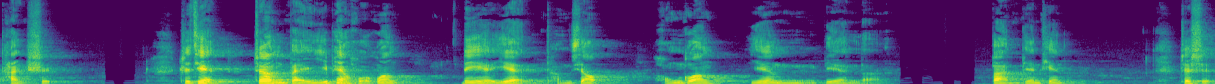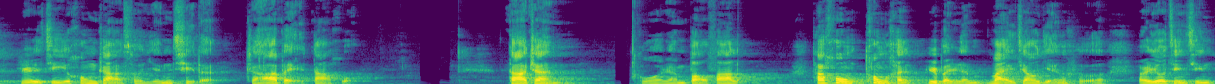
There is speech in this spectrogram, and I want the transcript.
探视。只见正北一片火光，烈焰腾霄，红光映遍了半边天。这是日机轰炸所引起的闸北大火。大战果然爆发了。他痛痛恨日本人外交言和而又进行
